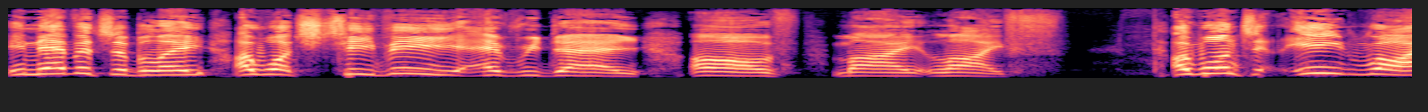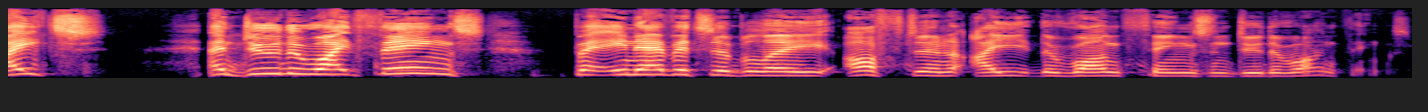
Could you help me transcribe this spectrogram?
inevitably, I watch TV every day of my life. I want to eat right and do the right things, but inevitably, often I eat the wrong things and do the wrong things.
